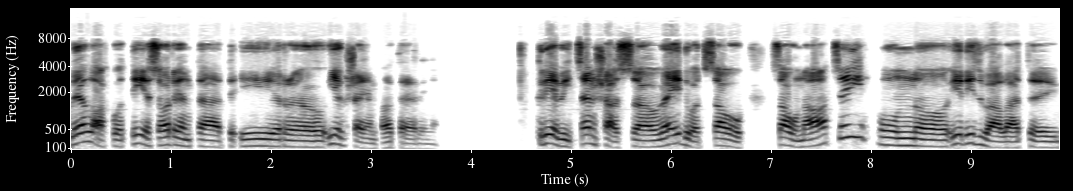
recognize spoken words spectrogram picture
lielākoties orientēti ir uh, iekšējiem patēriņam. Krievija cenšas uh, veidot savu, savu nāciju un uh, ir izvēlēti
